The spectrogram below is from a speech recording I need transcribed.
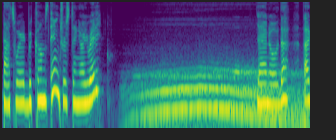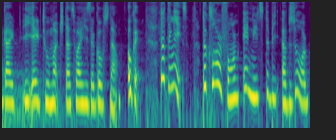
that's where it becomes interesting. Are you ready? Yeah, no, that that guy he ate too much. That's why he's a ghost now. Okay. The thing is, the chloroform it needs to be absorbed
